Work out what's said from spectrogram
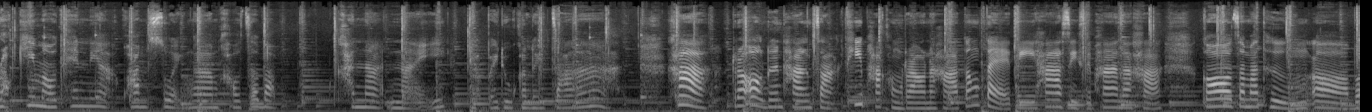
Rocky Mountain เนี่ย ความสวยงามเขาจะแบบ ขนาดไหน เดี๋ยวไปดูกันเลยจ้า ค่ะ เราออกเดินทางจากที่พักของเรานะคะ ตั้งแต่ตี5.45 นะคะ ก็จะมาถึงเอ่อบ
